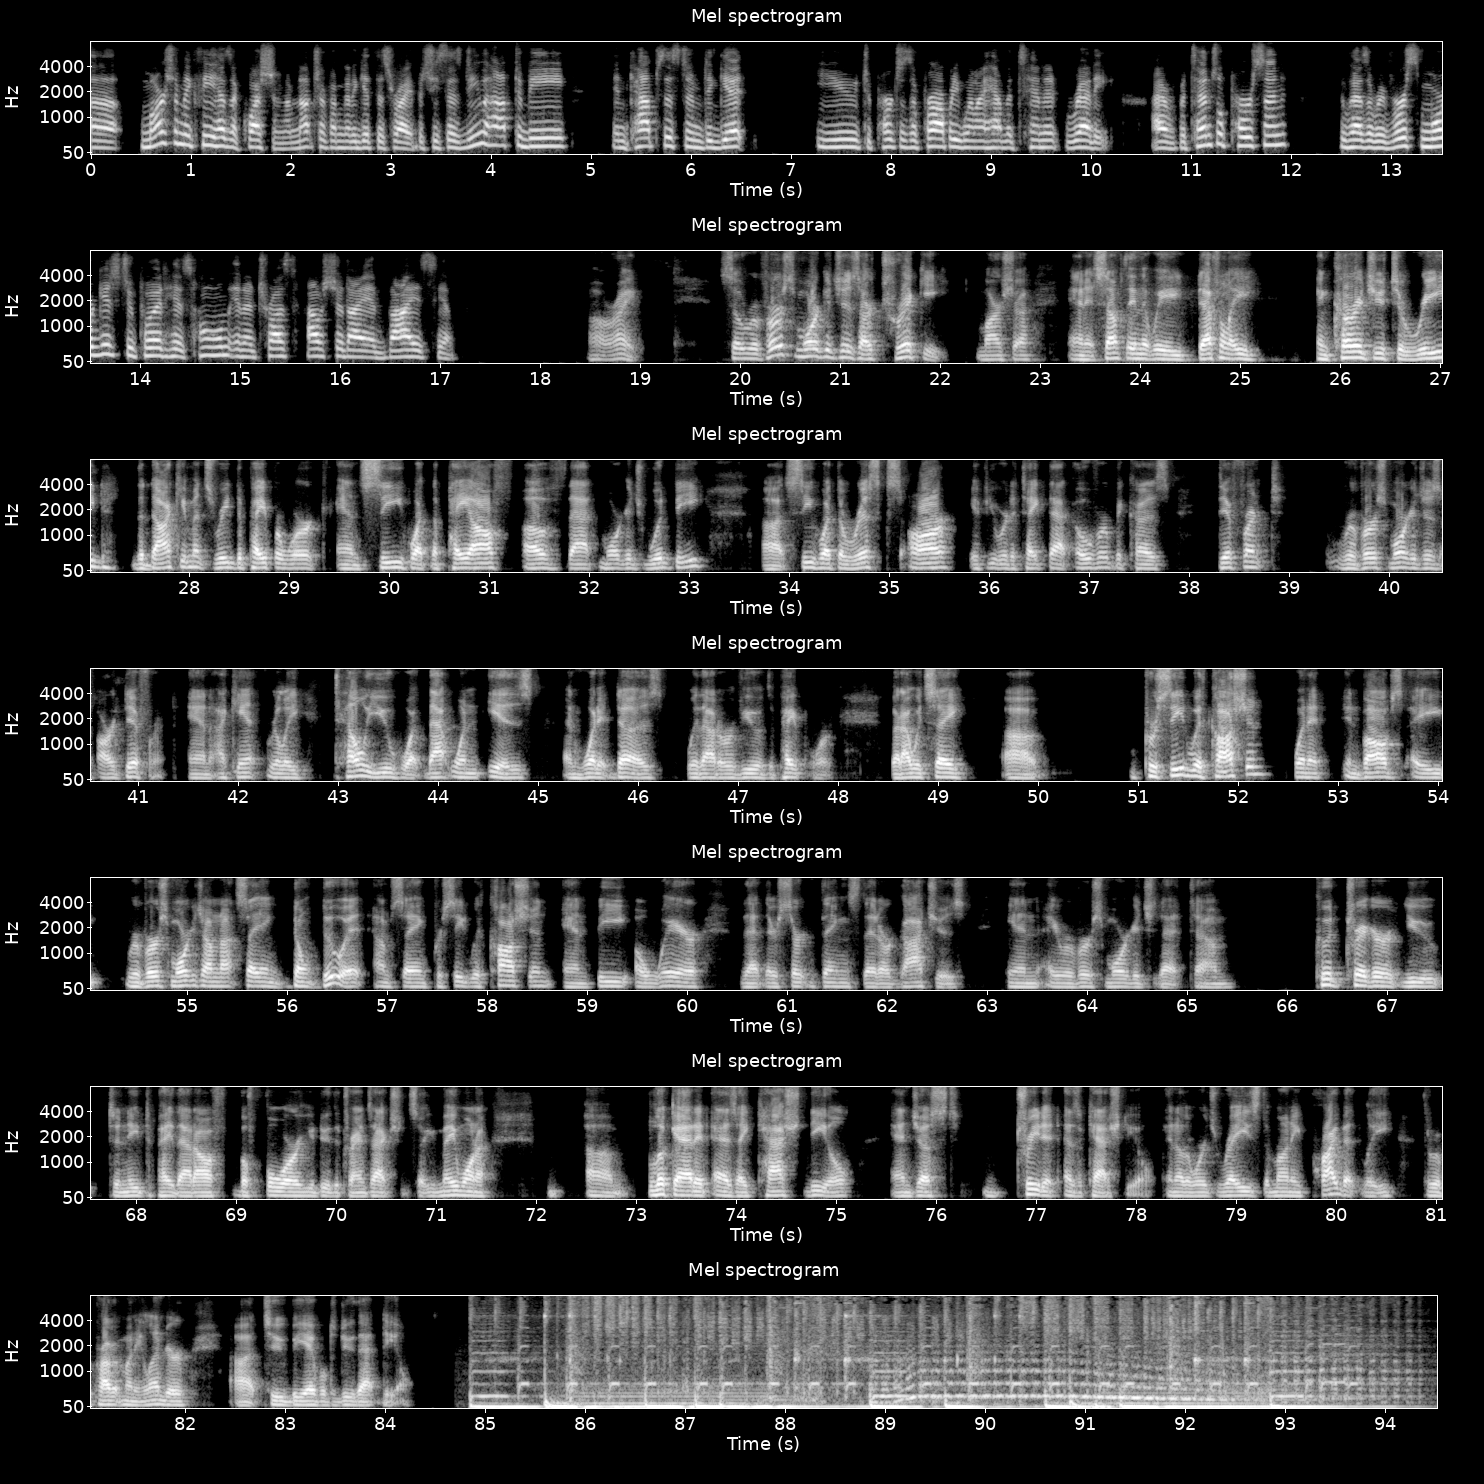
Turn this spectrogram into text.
Uh, Marcia McPhee has a question. I'm not sure if I'm going to get this right, but she says, do you have to be in cap system to get you to purchase a property when I have a tenant ready? I have a potential person who has a reverse mortgage to put his home in a trust. How should I advise him? All right. So reverse mortgages are tricky, Marcia, and it's something that we definitely encourage you to read the documents, read the paperwork and see what the payoff of that mortgage would be. Uh, see what the risks are if you were to take that over because different reverse mortgages are different. And I can't really tell you what that one is and what it does without a review of the paperwork. But I would say uh, proceed with caution when it involves a reverse mortgage. I'm not saying don't do it. I'm saying proceed with caution and be aware that there's certain things that are gotchas in a reverse mortgage that um, could trigger you to need to pay that off before you do the transaction. So you may want to um, look at it as a cash deal and just treat it as a cash deal. In other words, raise the money privately through a private money lender uh, to be able to do that deal.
